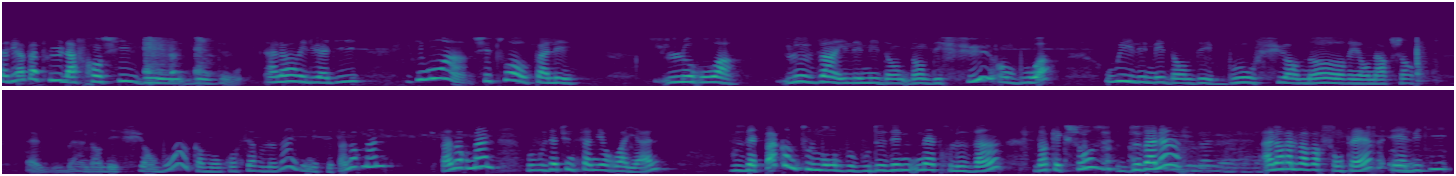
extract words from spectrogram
ça lui a pas plu, la franchise des. des- de- Alors il lui a dit Dis-moi, chez toi au palais, le roi, le vin, il est mis dans, des fûts en bois ou il est mis dans des beaux fûts en or et en argent? Elle dit ben, Dans des fûts en bois, comme on conserve le vin. Il dit Mais c'est pas normal. C'est pas normal. Vous, vous êtes une famille royale. Vous n'êtes pas comme tout le monde. Vous, vous devez mettre le vin dans quelque chose de valeur. Alors elle va voir son père et elle lui dit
